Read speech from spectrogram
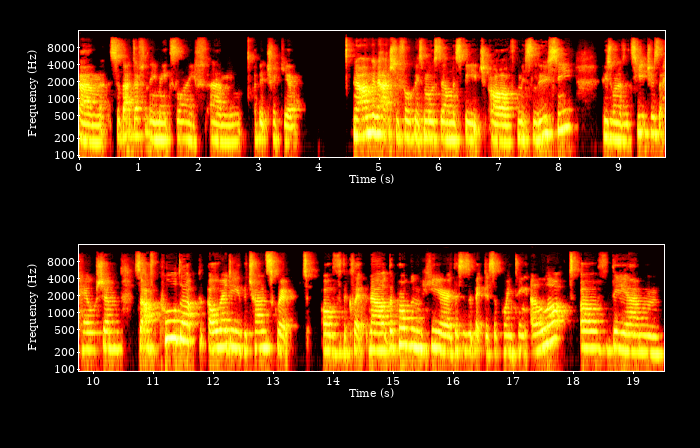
Um, so that definitely makes life um, a bit trickier. Now, I'm going to actually focus mostly on the speech of Miss Lucy, who's one of the teachers at Hailsham. So I've pulled up already the transcript of the clip. Now, the problem here, this is a bit disappointing. A lot of the um,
